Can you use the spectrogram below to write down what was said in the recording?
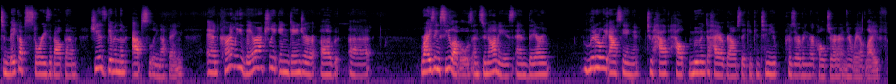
to make up stories about them, She has given them absolutely nothing. And currently, they are actually in danger of uh, rising sea levels and tsunamis, and they are literally asking to have help moving to higher ground so they can continue preserving their culture and their way of life.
